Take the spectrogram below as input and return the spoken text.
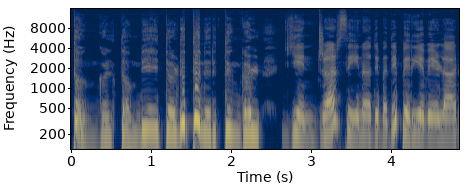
தங்கள் தம்பியை தடுத்து நிறுத்துங்கள் என்றார் சேனாதிபதி பெரியவேளார்.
